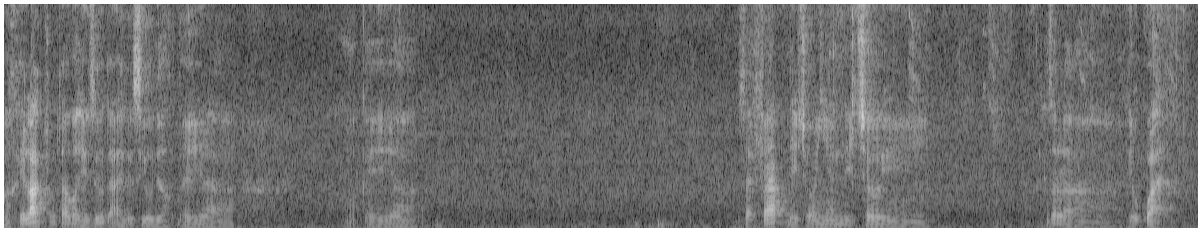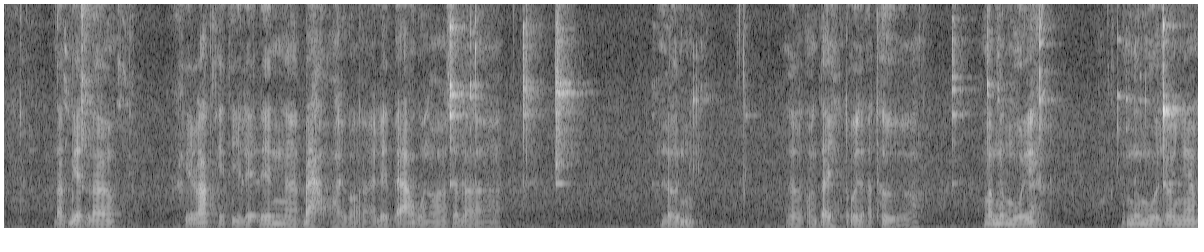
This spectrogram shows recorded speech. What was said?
mà khi lắc chúng ta có thể giữ tài giữ xỉu được đấy là một cái uh, giải pháp để cho anh em đi chơi rất là hiệu quả. Đặc biệt là khi lắc thì tỷ lệ lên bảo hay gọi là lên bão của nó rất là lớn. Giờ con đây tôi đã thử ngâm nước muối ngâm nước muối cho anh em.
